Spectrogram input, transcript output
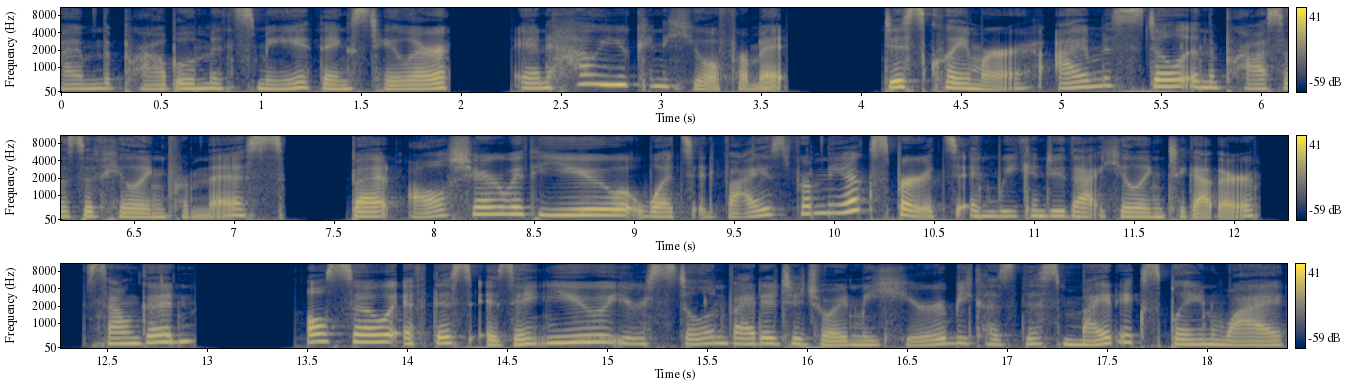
I'm the problem, it's me, thanks Taylor, and how you can heal from it. Disclaimer I'm still in the process of healing from this, but I'll share with you what's advised from the experts and we can do that healing together. Sound good? Also, if this isn't you, you're still invited to join me here because this might explain why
